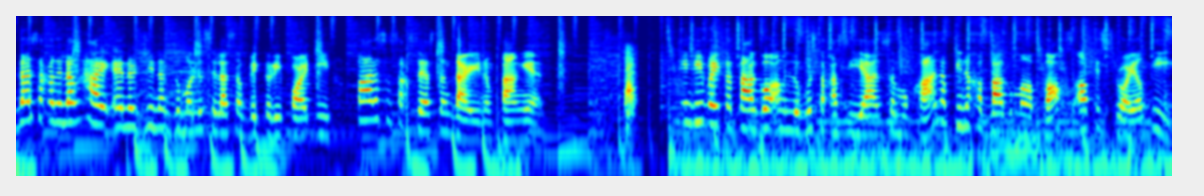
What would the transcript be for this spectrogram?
dahil sa kanilang high energy nang dumalo sila sa victory party para sa success ng Diary ng Pangit. Hindi may tatago ang lubos na kasiyahan sa mukha ng pinakabagong mga box office royalties.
